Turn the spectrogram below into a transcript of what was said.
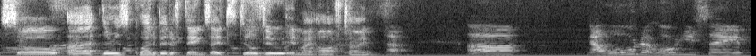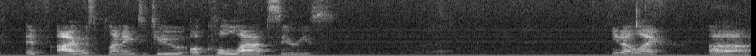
So uh, there's quite a bit of things I'd still do in my off time. Ah, uh, now what would what would you say if if I was planning to do a collab series? You know, like, uh,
